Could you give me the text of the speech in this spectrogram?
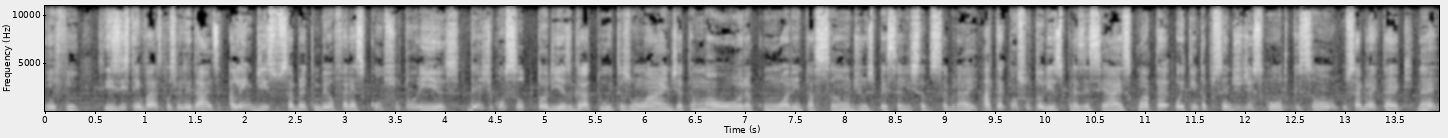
enfim, existem várias possibilidades. Além disso, o Sebrae também oferece consultorias, desde consultorias consultorias gratuitas online de até uma hora com orientação de um especialista do Sebrae, até consultorias presenciais com até 80% de desconto, que são o Sebrae Tech, né?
